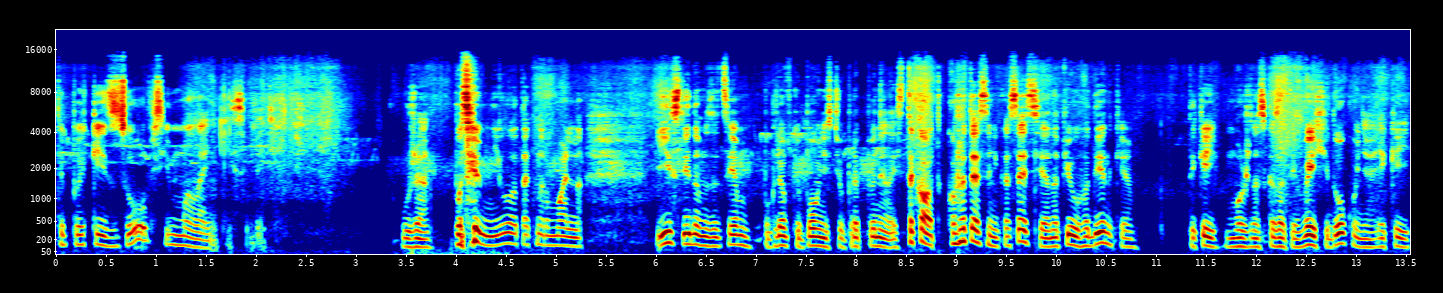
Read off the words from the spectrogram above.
Типу якийсь зовсім маленький сидить. Уже потемніло так нормально. І слідом за цим покльовки повністю припинились. Така от коротесенька сесія на півгодинки. Такий, можна сказати, вихід окуня, який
